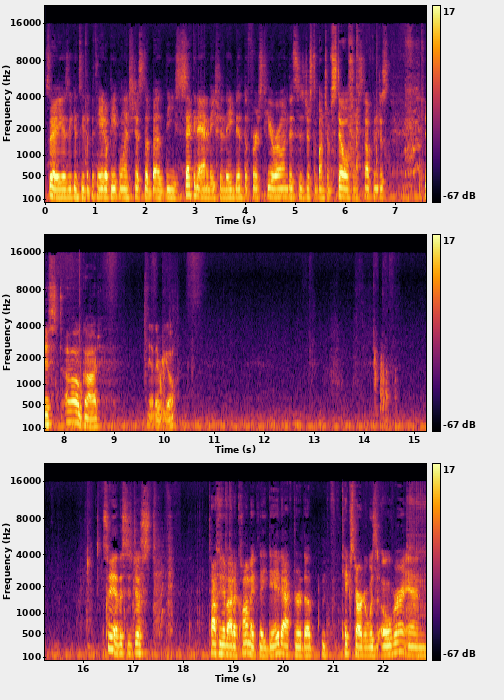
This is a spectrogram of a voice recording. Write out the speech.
So as you can see, the potato people, and it's just about uh, the second animation they did, the first hero, and this is just a bunch of stills and stuff, and just, just, oh god. Yeah, there we go. So yeah, this is just talking about a comic they did after the Kickstarter was over, and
